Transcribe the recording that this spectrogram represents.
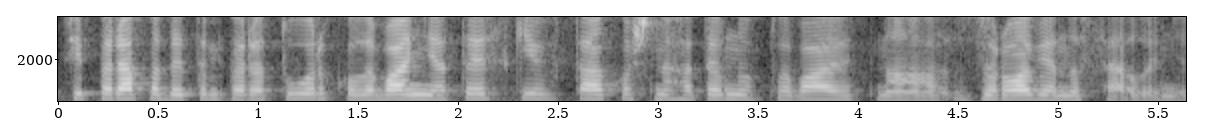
Ці перепади температур, коливання тисків також негативно впливають на здоров'я населення.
